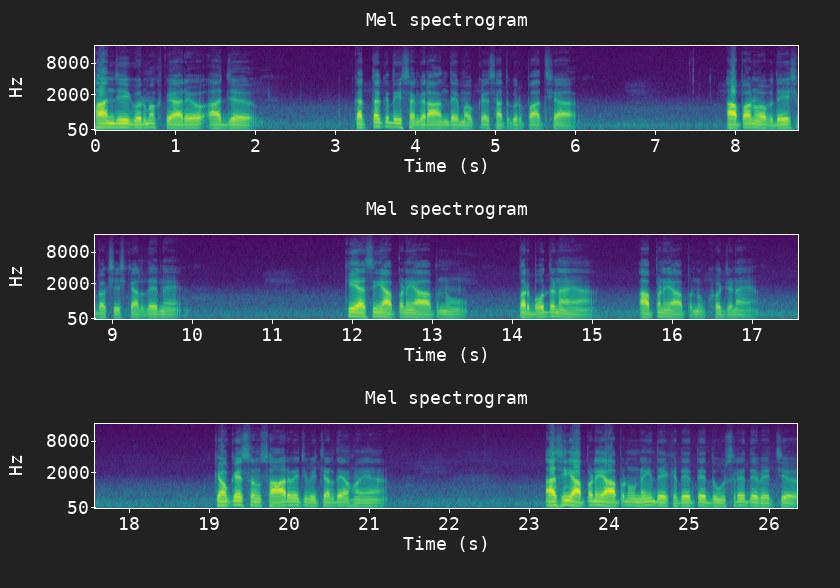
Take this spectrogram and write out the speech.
ਹਾਂਜੀ, ਗੁਰਮੁਖ ਪਿਆਰਿਓ, ਅੱਜ ਕੱਤਕ ਦੀ ਸੰਗਰਾਂਦ ਦੇ ਮੌਕੇ ਸਤਿਗੁਰ ਪਾਤਸ਼ਾਹ ਆਪਾਂ ਨੂੰ ਉਪਦੇਸ਼ ਬਖਸ਼ਿਸ਼ ਕਰਦੇ ਨੇ ਕਿ ਅਸੀਂ ਆਪਣੇ ਆਪ ਨੂੰ ਪ੍ਰਬੋਧਣਾ ਆ, ਆਪਣੇ ਆਪ ਨੂੰ ਖੋਜਣਾ ਆ। ਕਿਉਂਕਿ ਸੰਸਾਰ ਵਿੱਚ ਵਿਚਰਦਿਆਂ ਹੋਇਆਂ ਅਸੀਂ ਆਪਣੇ ਆਪ ਨੂੰ ਨਹੀਂ ਦੇਖਦੇ ਤੇ ਦੂਸਰੇ ਦੇ ਵਿੱਚ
